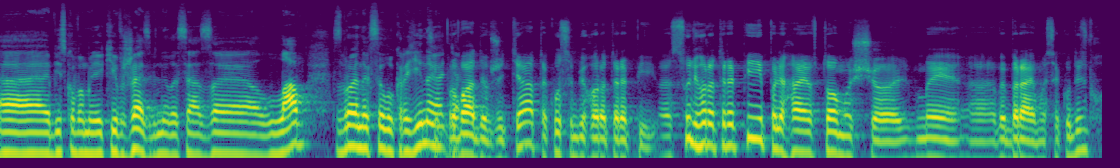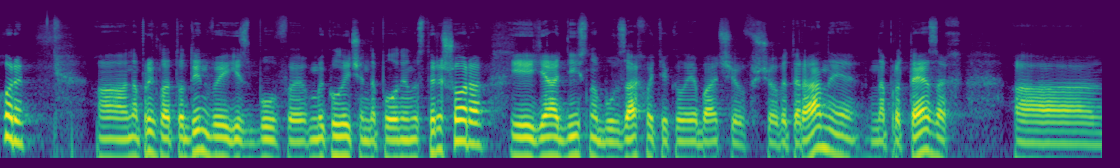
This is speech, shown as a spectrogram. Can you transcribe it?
е, військовими, які вже звільнилися з е, лав Збройних сил України. Впровадив життя таку собі горотерапію. Е, Суть горотерапії полягає в тому, що ми вибираємося кудись в гори. Наприклад, один виїзд був в Миколичин на полонину Стерешора, і я дійсно був в захваті, коли я бачив, що ветерани на протезах а,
